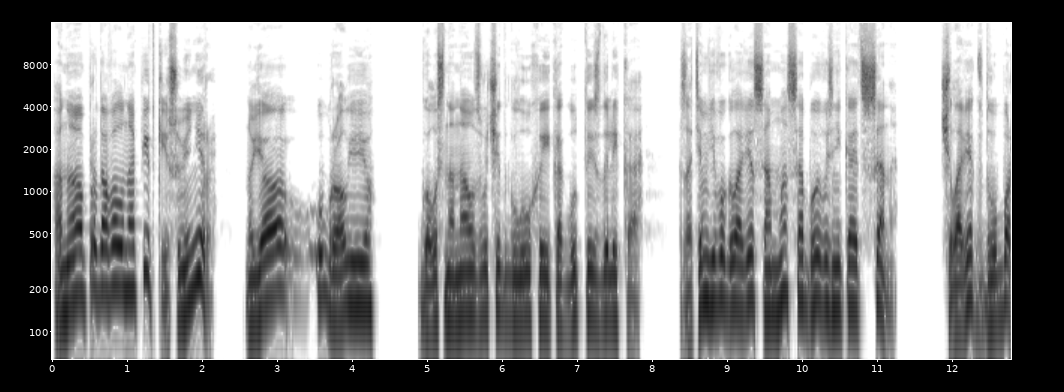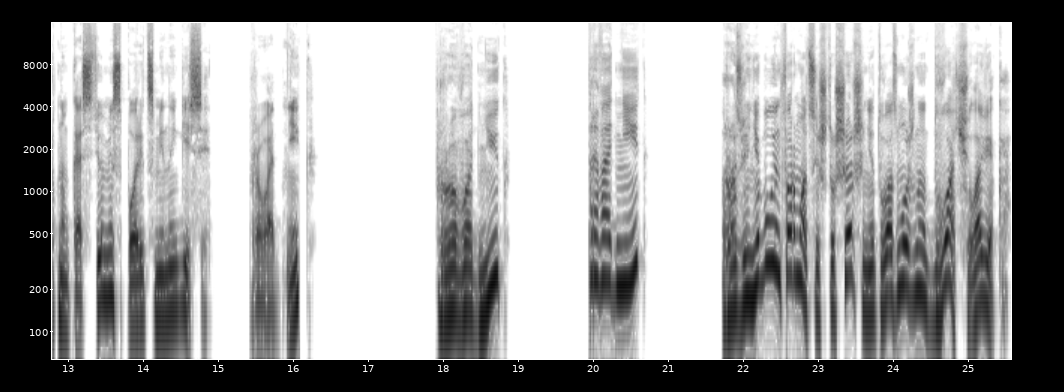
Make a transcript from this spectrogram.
Она продавала напитки и сувениры. Но я убрал ее. Голос Нанао звучит глухо и как будто издалека. Затем в его голове сама собой возникает сцена. Человек в двубортном костюме спорит с Минегиси. Проводник? Проводник? Проводник? Разве не было информации, что шершень — это, возможно, два человека?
